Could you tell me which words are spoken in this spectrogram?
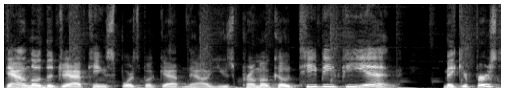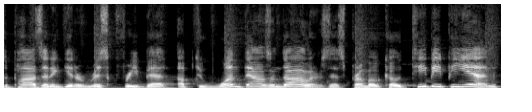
download the DraftKings Sportsbook app now. Use promo code TBPN Make your first deposit and get a risk free bet up to $1,000. That's promo code TBPN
